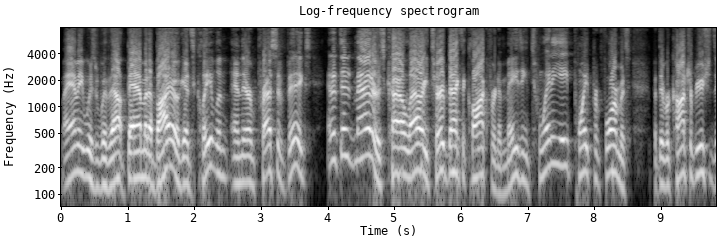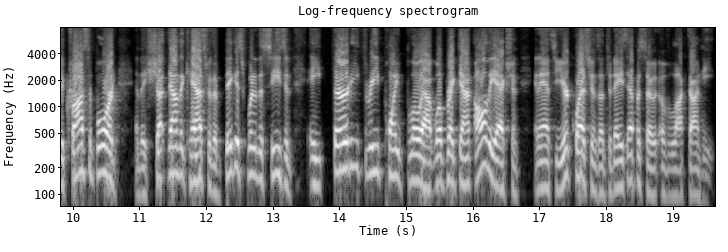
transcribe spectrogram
Miami was without Bam Adebayo against Cleveland and their impressive bigs, and it didn't matter as Kyle Lowry turned back the clock for an amazing 28 point performance. But there were contributions across the board, and they shut down the Cavs for the biggest win of the season, a 33 point blowout. We'll break down all the action and answer your questions on today's episode of Locked On Heat.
